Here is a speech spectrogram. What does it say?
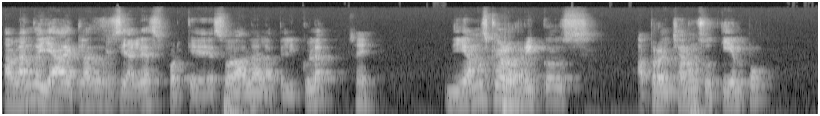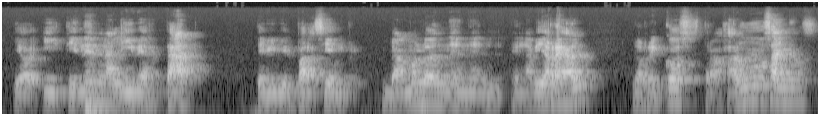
Hablando ya de clases sociales, porque eso habla la película. Sí. Digamos que los ricos aprovecharon su tiempo y, tienen la libertad de vivir para siempre. Veámoslo en, la vida real, los ricos trabajaron unos años,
